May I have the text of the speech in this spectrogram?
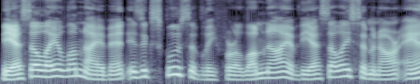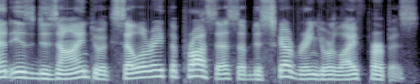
The SLA Alumni Event is exclusively for alumni of the SLA seminar and is designed to accelerate the process of discovering your life purpose.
